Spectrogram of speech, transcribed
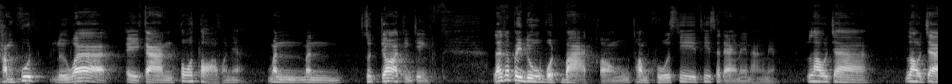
คำพูดหรือว่าไอการโต้ตอบเนี่ยมันมันสุดยอดจริง ๆ แล้วถ้าไปดูบทบาทของทอมครูซที่ที่แสดงในหนังเนี่ยเราจะเราจะ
